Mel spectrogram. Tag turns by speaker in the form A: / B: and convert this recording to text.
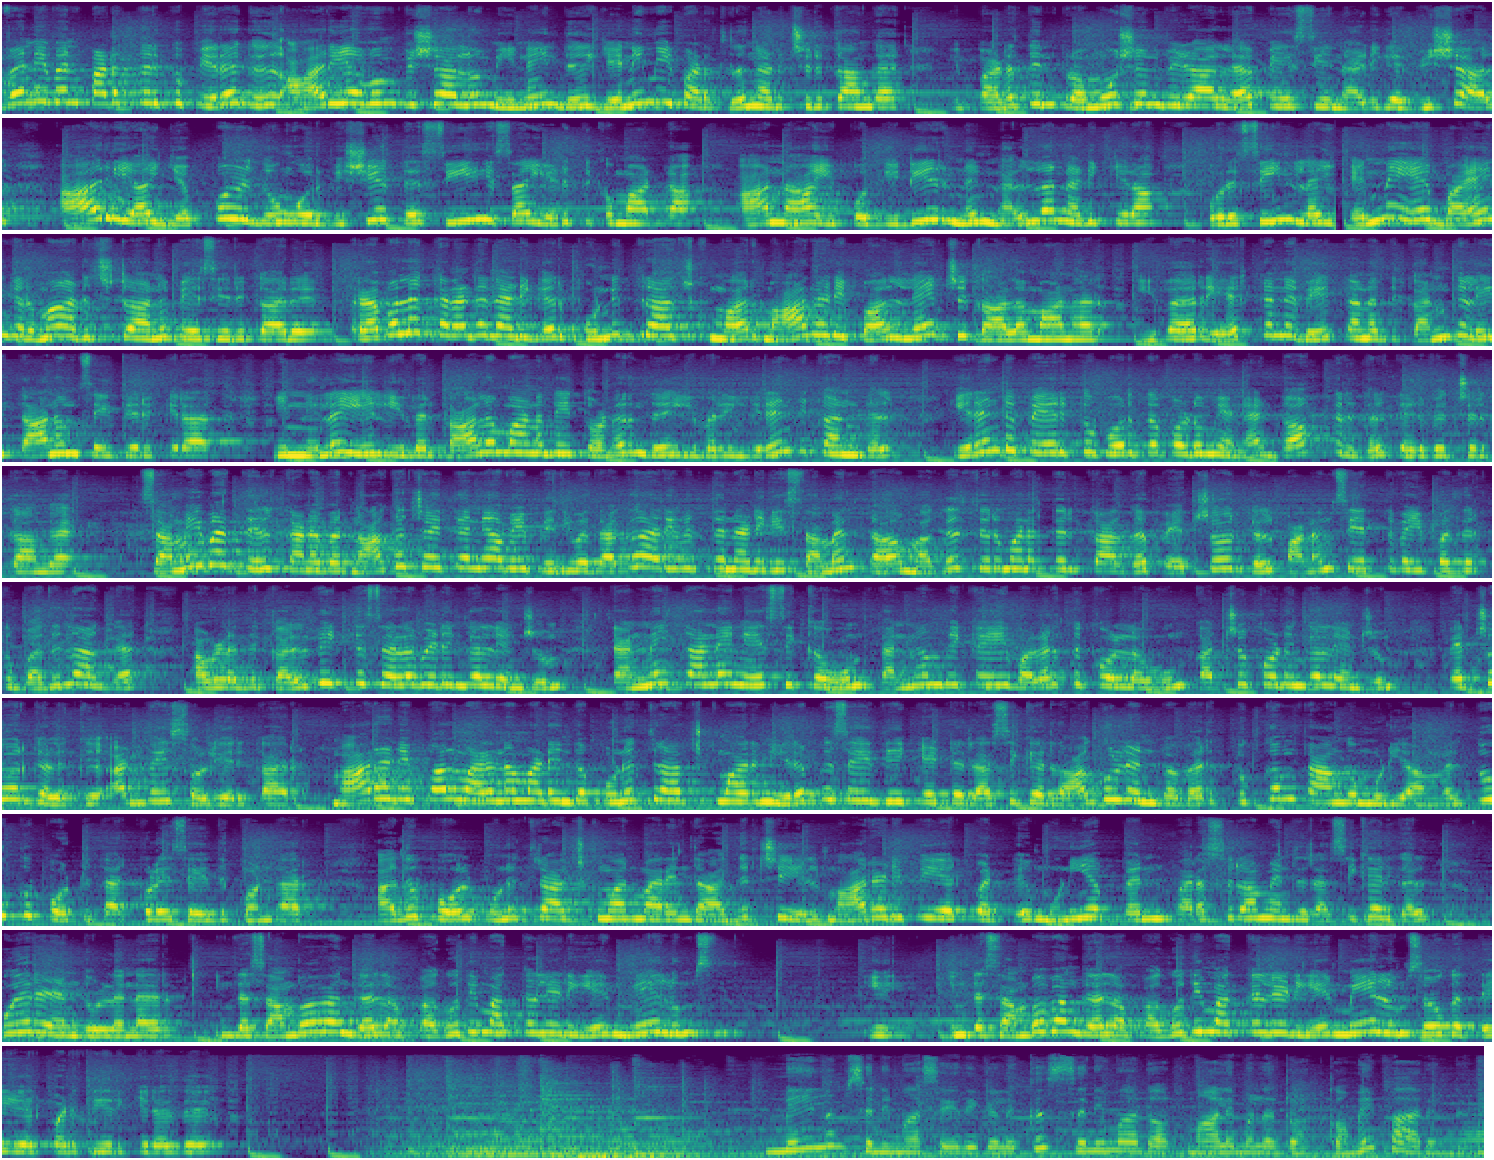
A: அவன் இவன் படத்திற்கு பிறகு ஆர்யாவும் விஷாலும் இணைந்து எனிமி படத்துல நடிச்சிருக்காங்க. இப்படத்தின் ப்ரமோஷன் விழால பேசிய நடிகர் விஷால் ஆர்யா எப்பொழுதும் ஒரு விஷயத்த சீரியஸா எடுத்துக்க மாட்டா. ஆனா இப்போ திடீர்னு நல்லா நடிக்கிறான் ஒரு சீன்ல என்னையே பயங்கரமா அடிச்சிட்டான்னு பேசியிருக்காரு. பிரபல கன்னட நடிகர் புனித் ராஜ்குமார் மாரடைப்பால் நேற்று காலமானார். இவர் ஏற்கனவே தனது கண்களை தானம் செய்திருக்கிறார். இந்நிலையில் இவர் காலமானதை தொடர்ந்து இவரின் இரண்டு கண்கள் இரண்டு பேருக்கு பொருத்தப்படும் என டாக்டர்கள் தெரிவிச்சிருக்கார் இருக்காங்க. சமீபத்தில் கணவர் நாக சைத்தன்யாவை பிரிவதாக அறிவித்த நடிகை சமந்தா மகள் திருமணத்திற்காக பெற்றோர்கள் பணம் சேர்த்து வைப்பதற்கு பதிலாக அவளது கல்விக்கு செலவிடுங்கள் என்றும் தன்னைத்தானே நேசிக்கவும் தன்னம்பிக்கையை வளர்த்து கொள்ளவும் கற்றுக் கொடுங்கள் என்றும் பெற்றோர்களுக்கு அட்வைஸ் சொல்லியிருக்கார். மாரடைப்பால் மரணமடைந்த புனித் ராஜ்குமாரின் இறப்பு செய்தியை கேட்ட ரசிகர் ராகுல் என்பவர் துக்கம் தாங்க முடியாமல் தூக்கு போட்டு தற்கொலை செய்து கொண்டார். அதுபோல் புனித் ராஜ்குமார் மறைந்த அதிர்ச்சியில் மாரடைப்பு ஏற்பட்டு முனியப்பன் பரசுராம் என்ற ரசிகர்கள் உயிரிழந்துள்ளனர். இந்த சம்பவங்கள் அப்பகுதி மக்களிடையே மேலும் இந்த சம்பவங்கள் அப்பகுதி மக்களிடையே மேலும் சோகத்தை ஏற்படுத்தியிருக்கிறது.
B: மேலும் சினிமா செய்திகளுக்கு சினிமா டாட் மாலைமலர் டாட் காமை பாருங்கள்.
